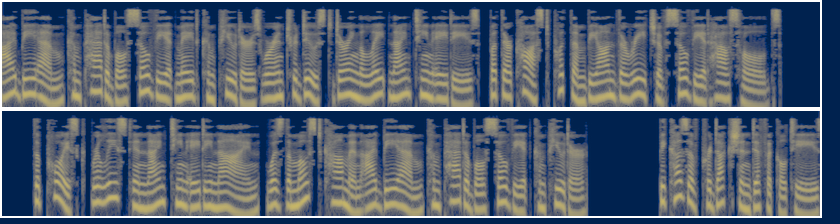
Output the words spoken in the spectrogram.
IBM compatible Soviet-made computers were introduced during the late 1980s, but their cost put them beyond the reach of Soviet households. The Poisk, released in 1989, was the most common IBM-compatible Soviet computer. Because of production difficulties,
